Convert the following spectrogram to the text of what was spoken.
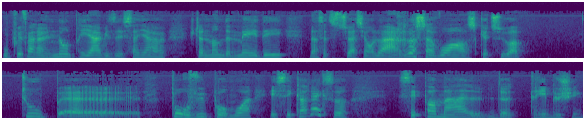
vous pouvez faire une autre prière et dire Seigneur, je te demande de m'aider dans cette situation-là à recevoir ce que tu as tout euh, pourvu pour moi. Et c'est correct, ça. C'est pas mal de trébucher.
